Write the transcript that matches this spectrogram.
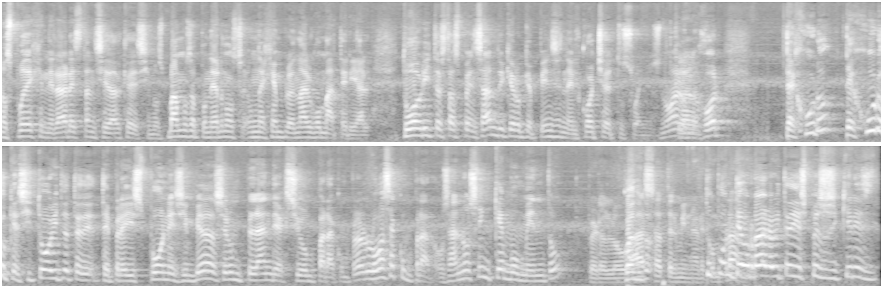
nos puede generar esta ansiedad que decimos. Vamos a ponernos un ejemplo en algo material. Tú ahorita estás pensando y quiero que pienses en el coche de tus sueños, ¿no? A Claro. lo mejor te juro, te juro que si tú ahorita te, te predispones y empiezas a hacer un plan de acción para comprarlo, lo vas a comprar. O sea, no sé en qué momento. Pero lo Cuando- vas a terminar Tú comprando. ponte a ahorrar ahorita 10 pesos si quieres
